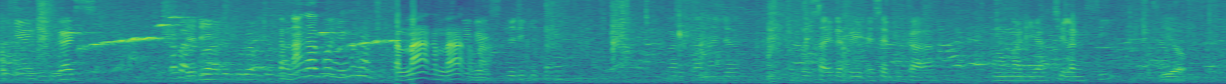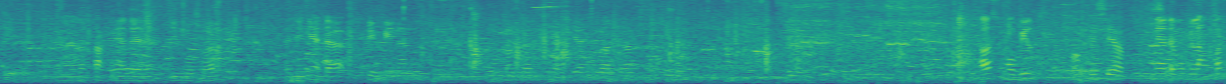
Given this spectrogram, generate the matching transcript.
Oke guys. Jadi kena nggak gue? Kena kena kena. guys, jadi kita barusan aja selesai dari SMK Muhammadiyah Cilengsi. Yo. Nah, letaknya ada di Bogor. Dan ini ada pimpinan Umang dan pengajian keluarga Cina Cilengsi. Awas mobil. Oke siap. Ini ada mobil angkot.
